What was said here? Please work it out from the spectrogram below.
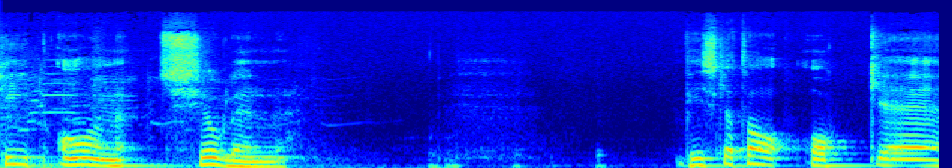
Keep on chillin. Vi ska ta och... Eh,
